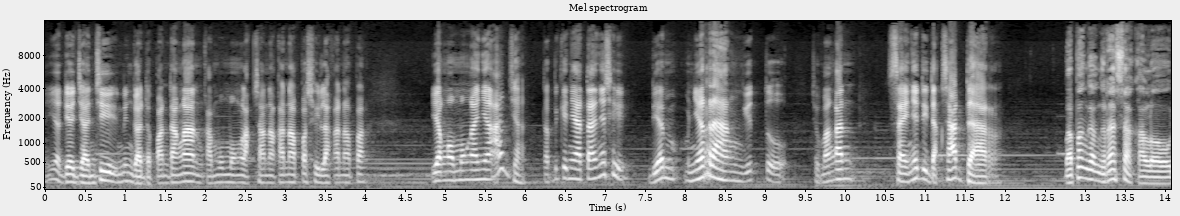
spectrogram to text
Iya dia janji ini nggak ada pantangan, kamu mau melaksanakan apa silahkan apa. Yang ngomongannya aja, tapi kenyataannya sih dia menyerang gitu. Cuma kan sayanya tidak sadar. Bapak nggak ngerasa kalau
